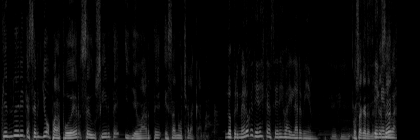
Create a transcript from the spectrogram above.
tendría que hacer yo para poder seducirte y llevarte esa noche a la cama? Lo primero que tienes que hacer es bailar bien. O sea, que tendría en, que ser, lugar,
